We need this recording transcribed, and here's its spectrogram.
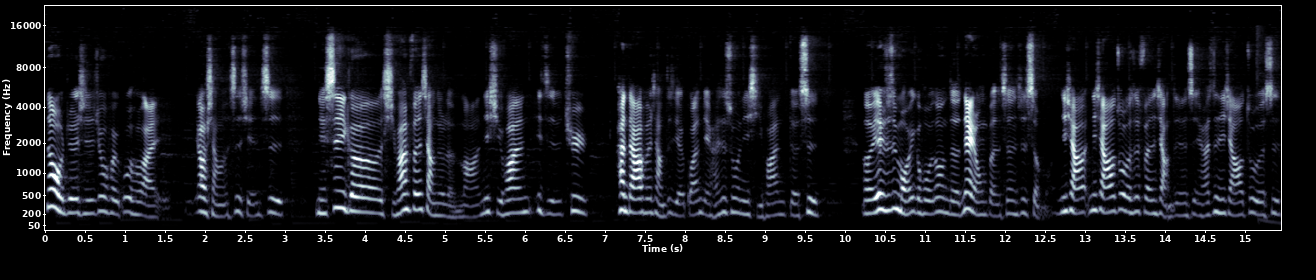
那我觉得其实就回过头来要想的事情是，你是一个喜欢分享的人吗？你喜欢一直去和大家分享自己的观点，还是说你喜欢的是，呃，也许是某一个活动的内容本身是什么？你想要你想要做的是分享这件事情，还是你想要做的是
